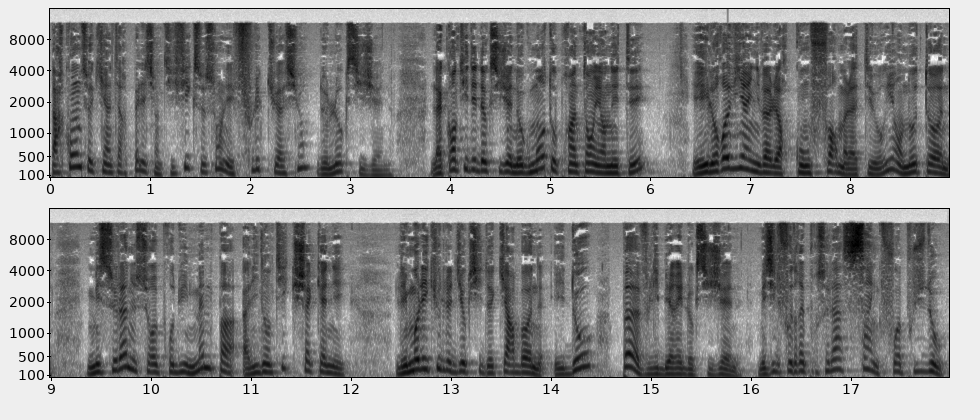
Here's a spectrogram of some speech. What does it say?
Par contre, ce qui interpelle les scientifiques, ce sont les fluctuations de l'oxygène. La quantité d'oxygène augmente au printemps et en été, et il revient à une valeur conforme à la théorie en automne, mais cela ne se reproduit même pas à l'identique chaque année. Les molécules de dioxyde de carbone et d'eau peuvent libérer de l'oxygène, mais il faudrait pour cela 5 fois plus d'eau.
